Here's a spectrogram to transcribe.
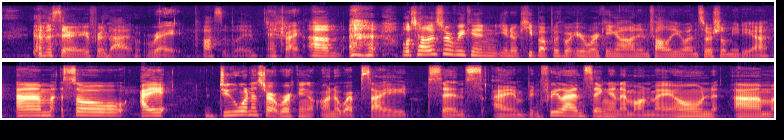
emissary for that, right. possibly. I try. Um, well, tell us where we can, you know, keep up with what you're working on and follow you on social media. Um, so I do want to start working on a website since I've been freelancing and I'm on my own. Um,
